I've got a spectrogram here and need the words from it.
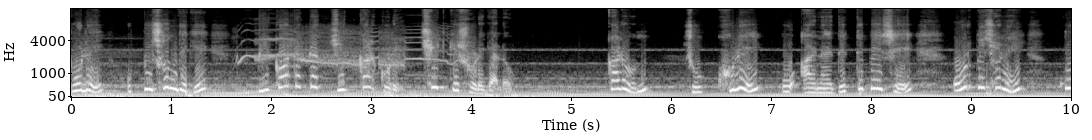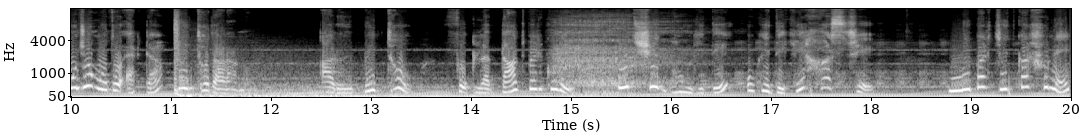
বলে ও পিছন দিকে বিকট একটা চিৎকার করে ছিটকে সরে গেল। কারণ চোখ খুলেই ও আয়নায় দেখতে পেয়েছে ওর পেছনে কুঁজো মতো একটা বৃদ্ধ দাঁড়ানো। আর ওই বৃদ্ধ ফোকলার দাঁত বের করে কুৎসিত ভঙ্গিতে ওকে দেখে হাসছে। নিপার চিৎকার শুনে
